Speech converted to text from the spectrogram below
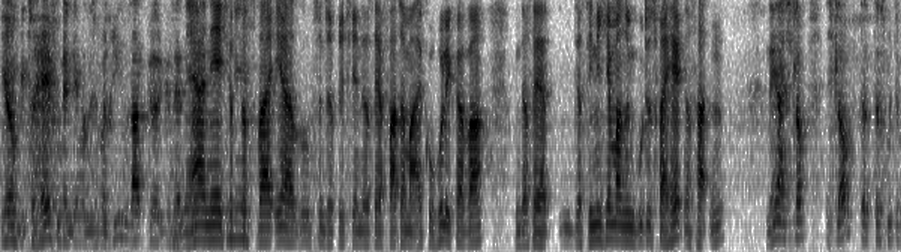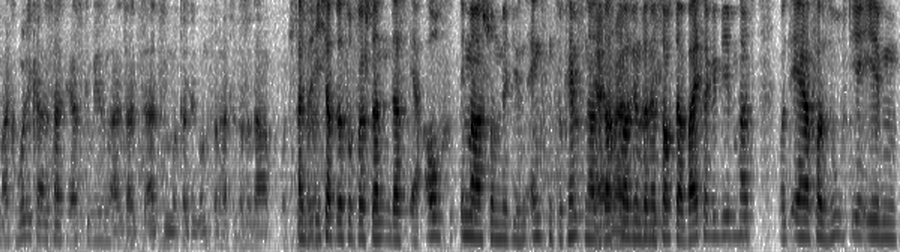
ihr irgendwie zu helfen, indem er sich auf ein Riesenrad ge gesetzt Ja, hat. nee, ich glaube, Nee. das war eher so zu interpretieren, dass der Vater mal Alkoholiker war und dass er, dass die nicht immer so ein gutes Verhältnis hatten. Nee, ja, ich glaube, ich glaub, dass das mit dem Alkoholiker ist halt erst gewesen, als, als, als die Mutter den Unfall hatte, dass er da abgerutscht ist. Also oder? ich habe das so verstanden, dass er auch immer schon mit diesen Ängsten zu kämpfen hat Ja, und das quasi an seine. Tochter weitergegeben hat und er versucht ihr eben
